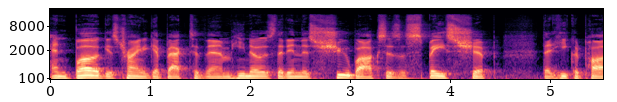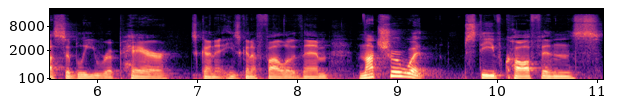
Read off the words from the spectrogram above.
And Bug is trying to get back to them. He knows that in this shoebox is a spaceship that he could possibly repair. He's gonna he's gonna follow them. I'm not sure what Steve Coffin's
